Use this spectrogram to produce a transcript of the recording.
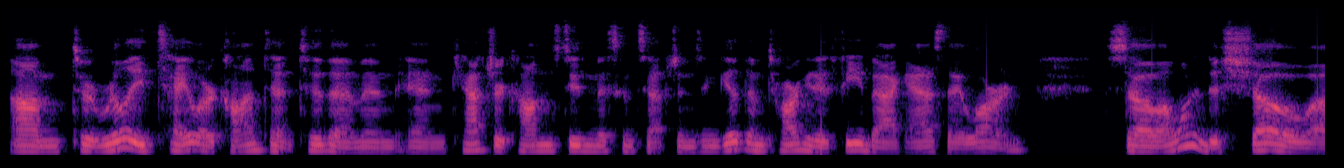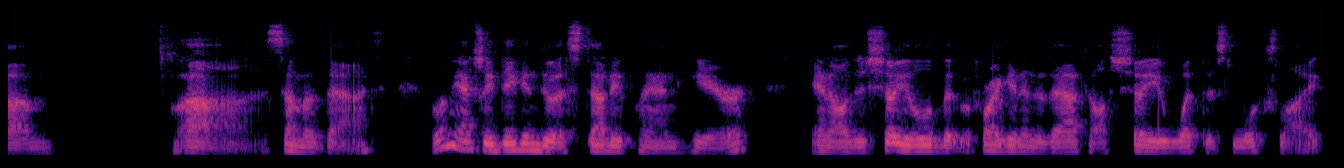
Um, to really tailor content to them and, and capture common student misconceptions and give them targeted feedback as they learn. So I wanted to show um, uh, some of that. Let me actually dig into a study plan here, and I'll just show you a little bit before I get into that. I'll show you what this looks like.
